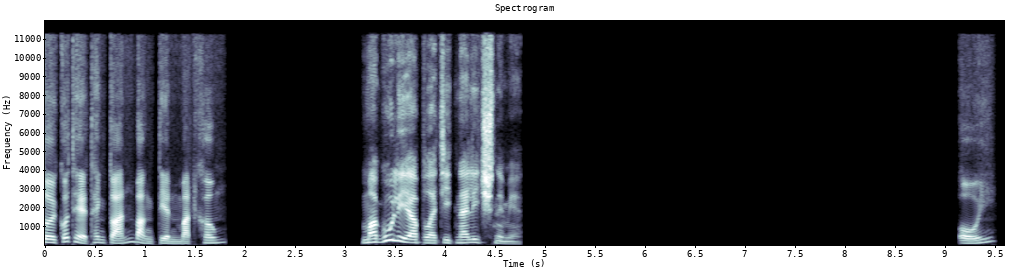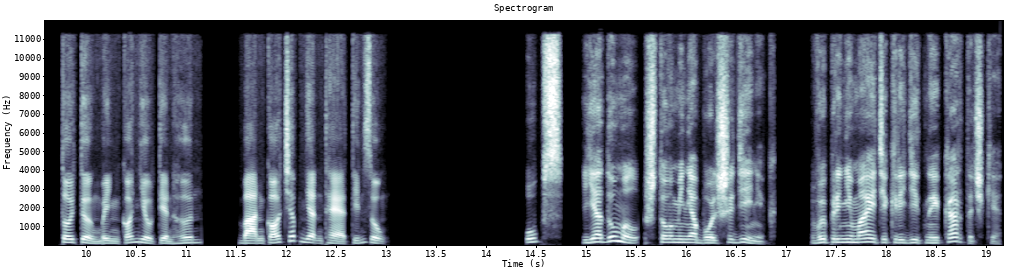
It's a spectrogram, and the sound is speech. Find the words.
Tôi có thể thanh toán bằng tiền mặt không? Могу ли я оплатить наличными? Ôi, tôi tưởng mình có nhiều tiền hơn. Bạn có chấp nhận thẻ tín dụng? Упс, я думал, что у меня больше денег. Вы принимаете кредитные карточки?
